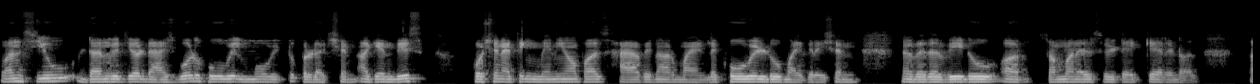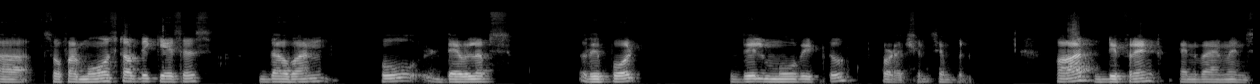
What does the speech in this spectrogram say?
once you done with your dashboard who will move it to production? Again this question i think many of us have in our mind like who will do migration uh, whether we do or someone else will take care and all. Uh, so for most of the cases the one who develops report will move it to production simple. Or different environments.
